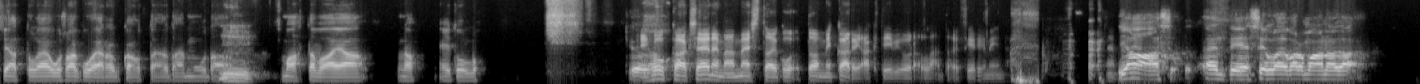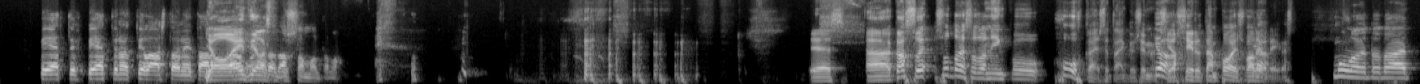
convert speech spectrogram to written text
sieltä tulee uusi Agueron kautta jotain muuta mm. mahtavaa ja no, ei tullut. Kyllä. Niin hukkaako se enemmän mestoja kuin Tommi Kari aktiiviurallaan toi Firmin? Jaa, en tiedä. Silloin ei varmaan noita pietty, pietty noita tilastoja. Niin Joo, ei tilastoitu tota... samalla tavalla. yes. Äh, Kassu, sun taisi olla niinku huuhkaisi jotain kysymyksiä, Joo. jos siirrytään pois valioliikasta. Mulla oli tota, että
